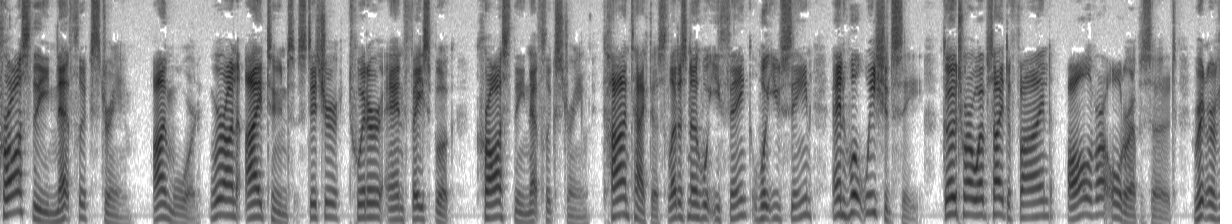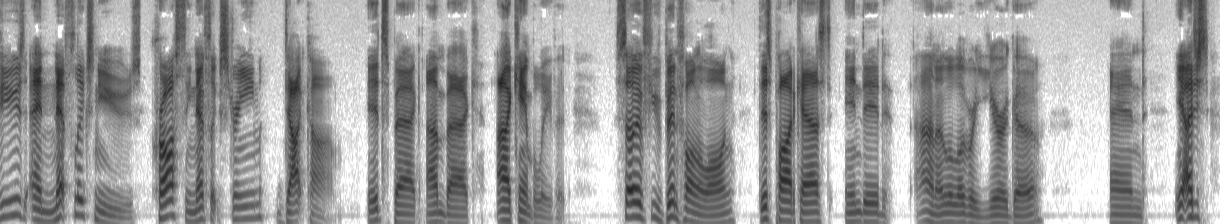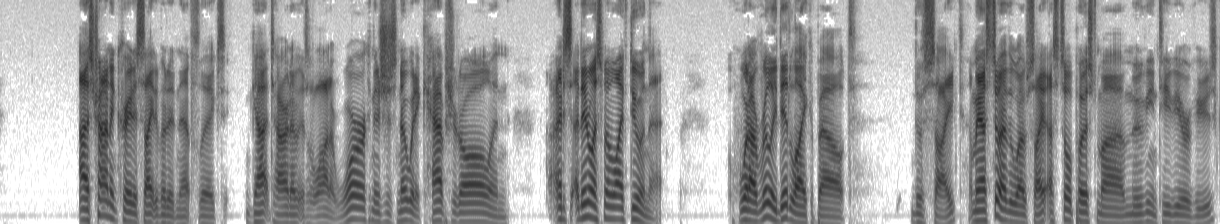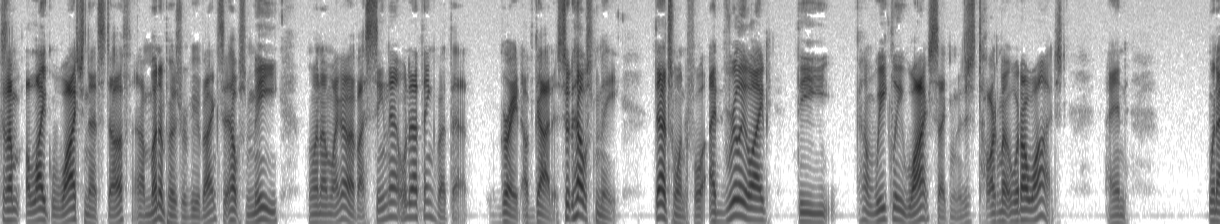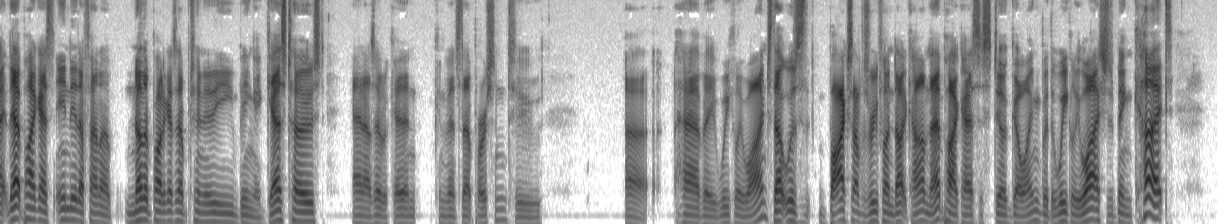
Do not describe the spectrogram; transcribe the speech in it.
Cross the Netflix stream. I'm Ward. We're on iTunes, Stitcher, Twitter, and Facebook. Cross the Netflix stream. Contact us. Let us know what you think, what you've seen, and what we should see. Go to our website to find all of our older episodes, written reviews, and Netflix news. Cross the Netflix stream.com. It's back. I'm back. I can't believe it. So, if you've been following along, this podcast ended, I don't know, a little over a year ago. And yeah, I just, I was trying to create a site devoted to Netflix, got tired of it. It's a lot of work and there's just no way to capture it all. And I just, I didn't want to spend my life doing that. What I really did like about the site, I mean, I still have the website. I still post my movie and TV reviews because I'm I like watching that stuff. And I'm to post review it because it helps me when I'm like, oh, have I seen that? What did I think about that? Great, I've got it. So it helps me. That's wonderful. I really liked the kind of weekly watch segment, just talking about what I watched. And when I, that podcast ended, I found a, another podcast opportunity being a guest host, and I was able to convince that person to uh, have a weekly watch. That was boxofficerefund.com. That podcast is still going, but the weekly watch has been cut,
